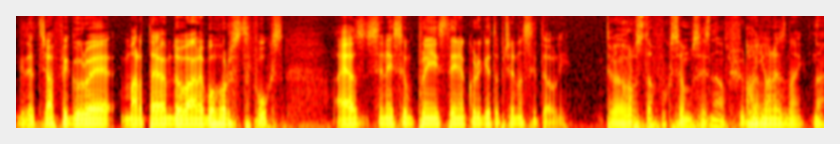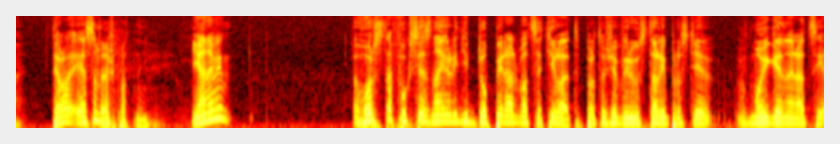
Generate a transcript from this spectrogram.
kde třeba figuruje Marta Jandová nebo Horst Fuchs a já si nejsem úplně jistý, nakolik je to přenositelný. Ty jo, Horsta Fuchse musí znát všude. A oni ho neznají. Ne. Tyhle, já jsem, To je špatný. já nevím, Horsta Fuchse znají lidi do 25 let, protože vyrůstali prostě v mojí generaci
